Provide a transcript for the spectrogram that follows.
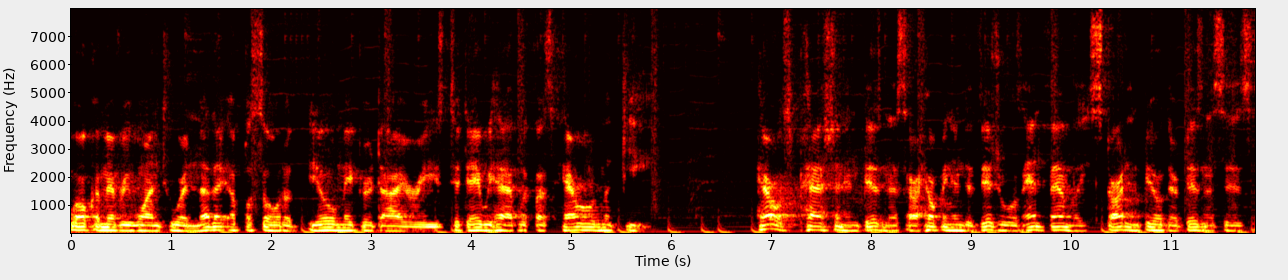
Welcome, everyone, to another episode of Dealmaker Diaries. Today we have with us Harold McGee. Harold's passion in business are helping individuals and families start and build their businesses,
